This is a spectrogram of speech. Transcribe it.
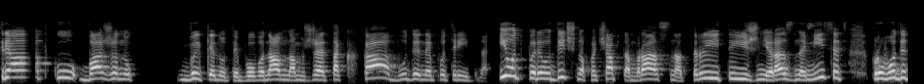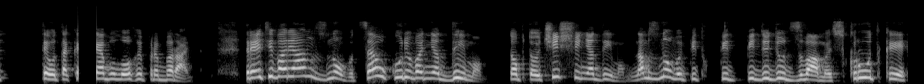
тряпку бажану викинути, бо вона нам вже така буде не потрібна. І от періодично, хоча б там раз на три тижні, раз на місяць, проводити отаке вологе прибирання. Третій варіант знову це окурювання димом. Тобто очищення димом. Нам знову під, під, підійдуть з вами скрутки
